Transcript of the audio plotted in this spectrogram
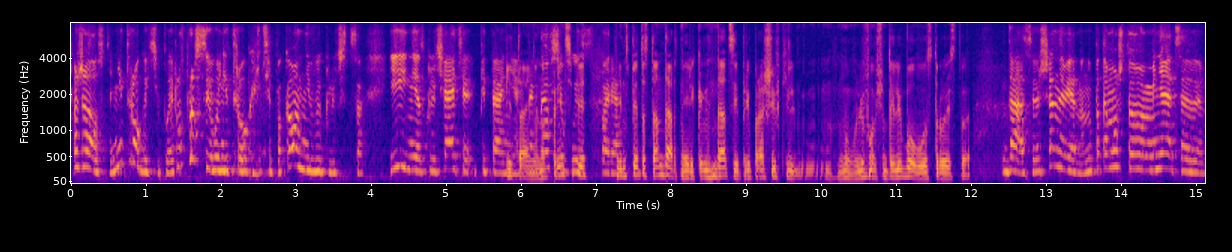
пожалуйста, не трогайте плеер, просто его не трогайте, пока он не выключится, и не отключайте питание. Питание. Тогда ну, в, принципе, в, в принципе, это стандартные рекомендации при прошивке, ну, в общем-то, любого устройства. Да, совершенно верно. Ну, потому что меняется,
